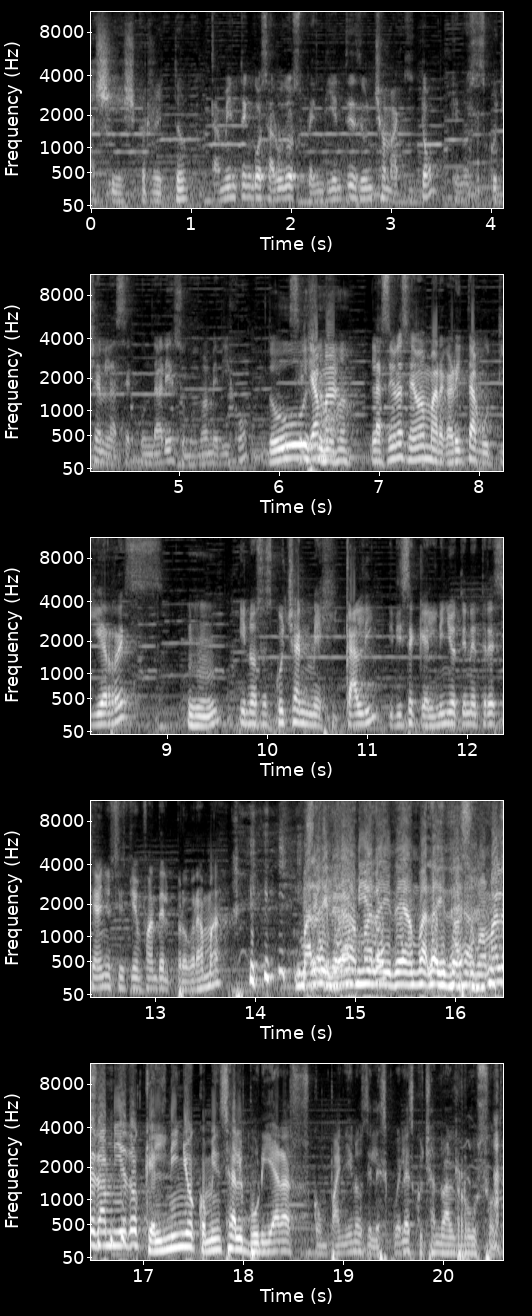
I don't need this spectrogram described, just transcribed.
Así es, correcto. También tengo saludos pendientes de un chamaquito que nos escucha en la secundaria. Su mamá me dijo. Uy, se llama, mamá. la señora se llama Margarita Gutiérrez. Y nos escucha en Mexicali. Y dice que el niño tiene 13 años y es bien fan del programa. Mala idea, mala idea, mala idea. A su mamá le da miedo que el niño comience a alburear a sus compañeros de la escuela escuchando al ruso.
